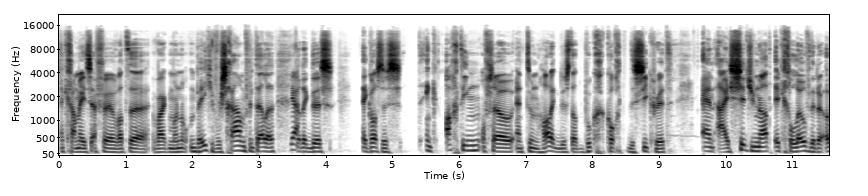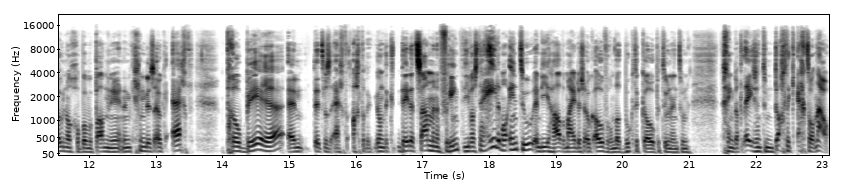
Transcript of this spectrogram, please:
ik ga me eens even wat uh, waar ik me nog een beetje voor schaam vertellen. Ja. Dat ik dus, ik was dus denk 18 of zo en toen had ik dus dat boek gekocht, The Secret. En I shit you not, ik geloofde er ook nog op een bepaalde manier. En ik ging dus ook echt proberen. En dit was echt achter. Want ik deed dat samen met een vriend. Die was er helemaal into. En die haalde mij dus ook over om dat boek te kopen toen. En toen ging ik dat lezen. En toen dacht ik echt wel, nou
